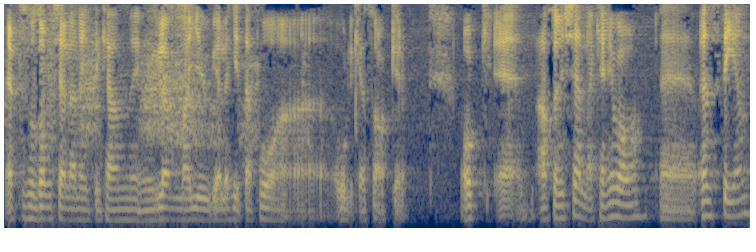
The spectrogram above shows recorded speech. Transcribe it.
Eftersom de källorna inte kan glömma, ljuga eller hitta på uh, olika saker. Och eh, alltså en källa kan ju vara eh, en sten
